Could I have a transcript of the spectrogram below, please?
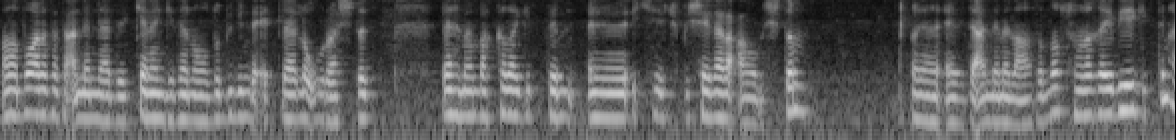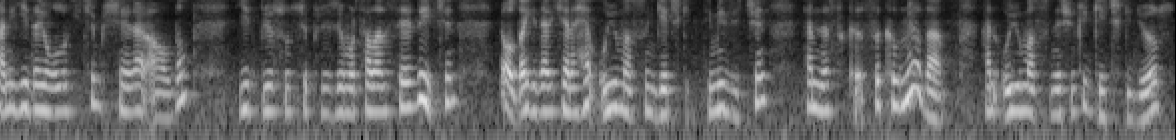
Valla bu arada zaten annemlerde gelen giden oldu. Bir gün de etlerle uğraştık. Ben hemen bakkala gittim. 2-3 bir şeyler almıştım. Ee, evde anneme lazımdı. Sonra Gaybi'ye gittim. Hani Yiğit'e yolluk için bir şeyler aldım. Yiğit biliyorsun sürpriz yumurtaları sevdiği için yolda giderken hem uyumasın geç gittiğimiz için hem de sıkı, sıkılmıyor da hani uyumasın diye çünkü geç gidiyoruz.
